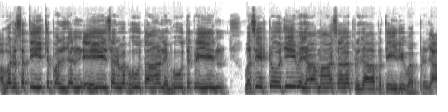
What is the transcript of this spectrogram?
अवर सती च पर्जन्ये सर्वभूतान भूतक्रीन वशिष्ठो जीवयामास प्रजापति प्रजा।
